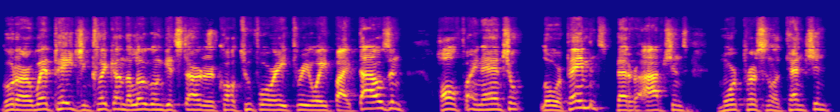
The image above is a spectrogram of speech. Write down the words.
Go to our webpage and click on the logo and get started or call 248 308 5000. Hall Financial, lower payments, better options, more personal attention.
